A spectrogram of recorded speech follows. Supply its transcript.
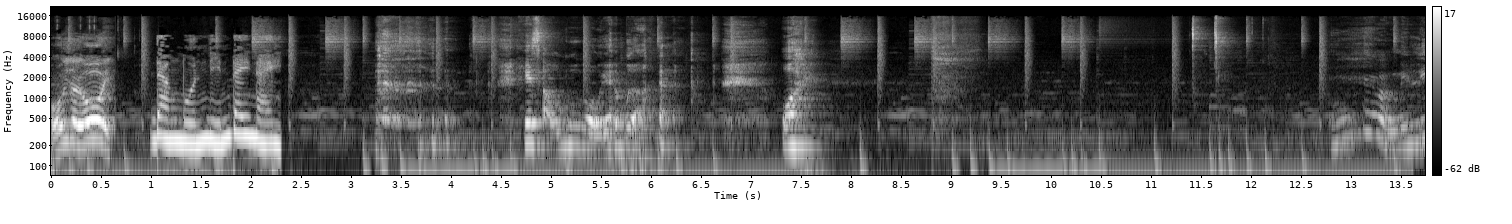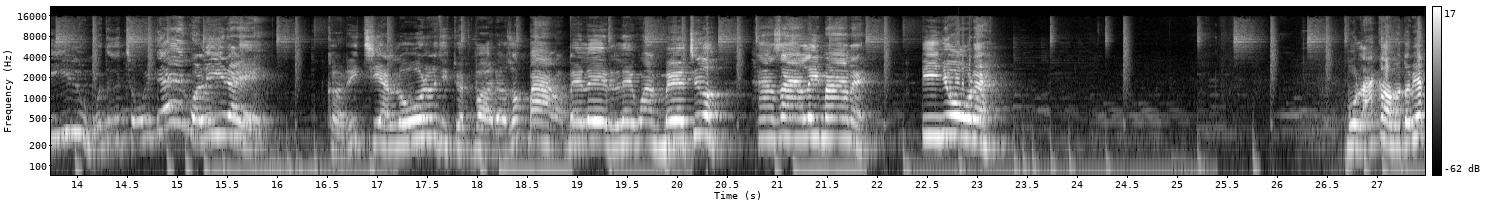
Ôi trời ơi. Đang muốn nín đây này. Cái sáu Google cái bữa Uầy Thế mà mới lý lùng có thứ chối thế quả Ly này. Cristiano thì tuyệt vời được Drogba và Bele Lê Quan mê chưa? Haza Neymar này Tino này. Một lá cờ mà tôi biết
